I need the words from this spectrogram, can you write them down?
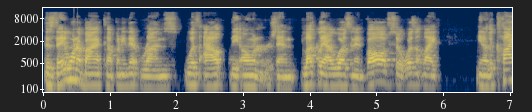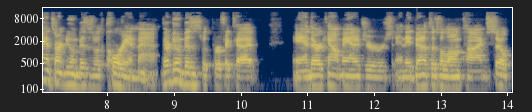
because they want to buy a company that runs without the owners. And luckily, I wasn't involved, so it wasn't like, you know, the clients aren't doing business with Kory and Matt. They're doing business with Perficut and their account managers, and they've been with us a long time. So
